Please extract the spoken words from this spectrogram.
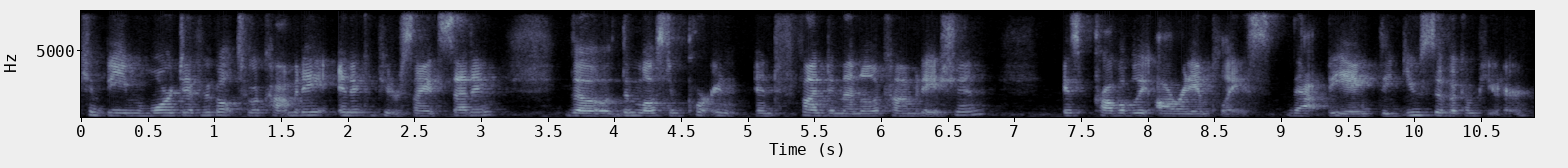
can be more difficult to accommodate in a computer science setting, though the most important and fundamental accommodation is probably already in place, that being the use of a computer,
